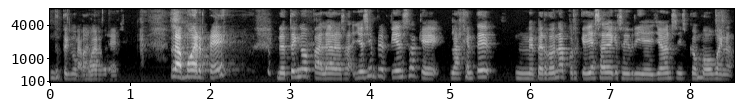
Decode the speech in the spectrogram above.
no tengo la palabras. Muerte. La muerte. No tengo palabras. Yo siempre pienso que la gente me perdona porque ya sabe que soy Bridget Jones y es como, bueno,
